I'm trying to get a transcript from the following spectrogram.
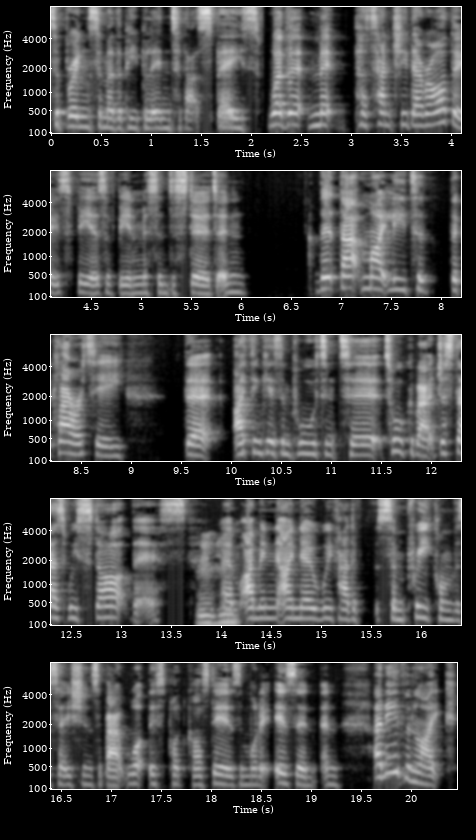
to bring some other people into that space, whether potentially there are those fears of being misunderstood and that that might lead to the clarity that I think is important to talk about just as we start this. Mm-hmm. Um, I mean, I know we've had a, some pre conversations about what this podcast is and what it isn't, and and even like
